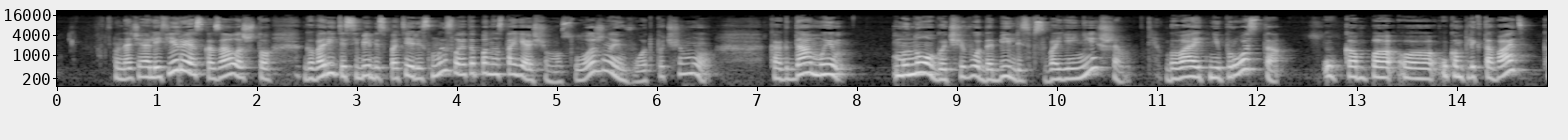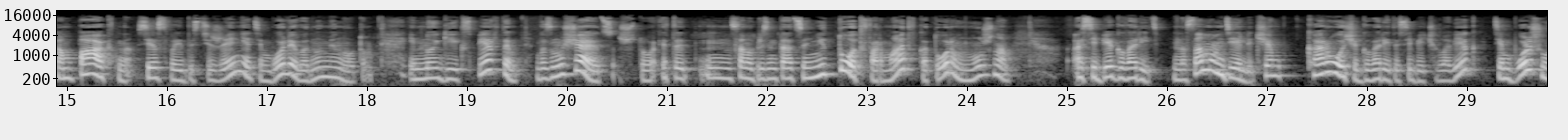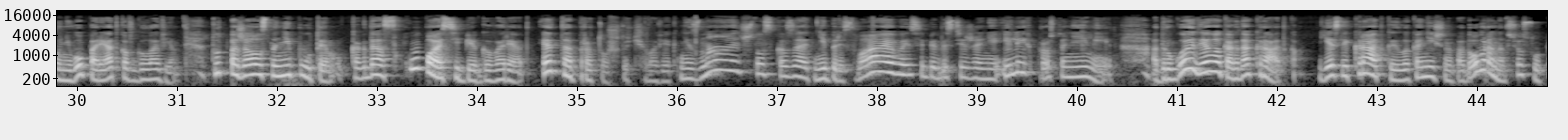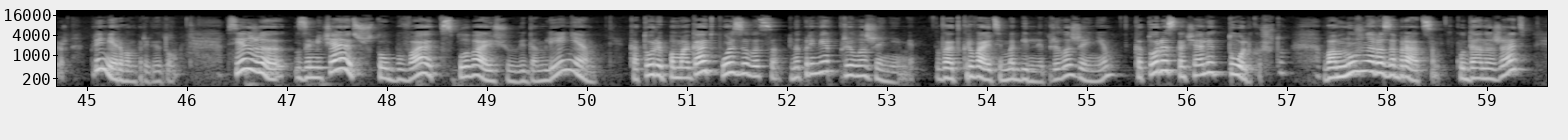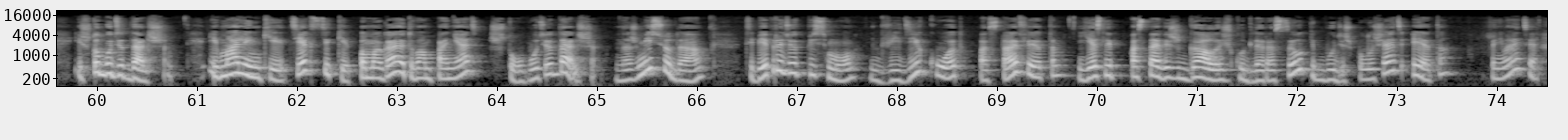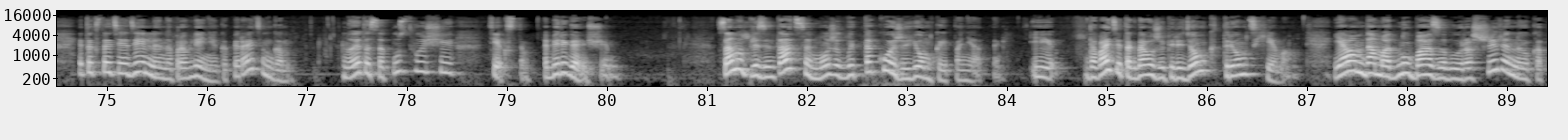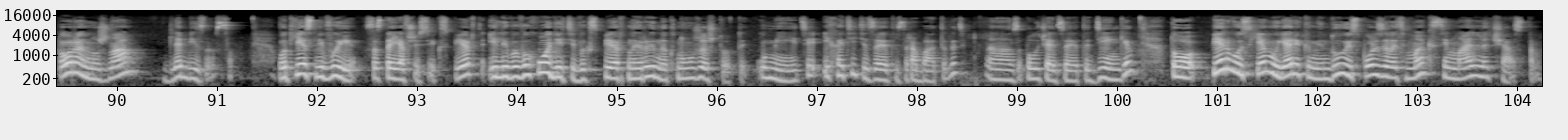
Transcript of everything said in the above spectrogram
В начале эфира я сказала, что говорить о себе без потери смысла — это по-настоящему сложно, и вот почему. Когда мы много чего добились в своей нише, бывает не просто укомпо, э, укомплектовать компактно все свои достижения, тем более в одну минуту. И многие эксперты возмущаются, что эта самопрезентация не тот формат, в котором нужно о себе говорить. На самом деле, чем короче говорит о себе человек, тем больше у него порядка в голове. Тут, пожалуйста, не путаем. Когда скупо о себе говорят, это про то, что человек не знает, что сказать, не присваивает себе достижения или их просто не имеет. А другое дело, когда кратко. Если кратко и лаконично подобрано, все супер. Пример вам приведу. Все же замечают, что бывают всплывающие уведомления которые помогают пользоваться, например, приложениями. Вы открываете мобильное приложение, которое скачали только что. Вам нужно разобраться, куда нажать и что будет дальше. И маленькие текстики помогают вам понять, что будет дальше. Нажми сюда, тебе придет письмо, введи код, поставь это. Если поставишь галочку для рассылки, будешь получать это. Понимаете? Это, кстати, отдельное направление копирайтинга, но это сопутствующие тексты, оберегающие. Самопрезентация может быть такой же емкой и понятной. И давайте тогда уже перейдем к трем схемам. Я вам дам одну базовую расширенную, которая нужна для бизнеса. Вот если вы состоявшийся эксперт или вы выходите в экспертный рынок, но уже что-то умеете и хотите за это зарабатывать, а, получать за это деньги, то первую схему я рекомендую использовать максимально часто.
